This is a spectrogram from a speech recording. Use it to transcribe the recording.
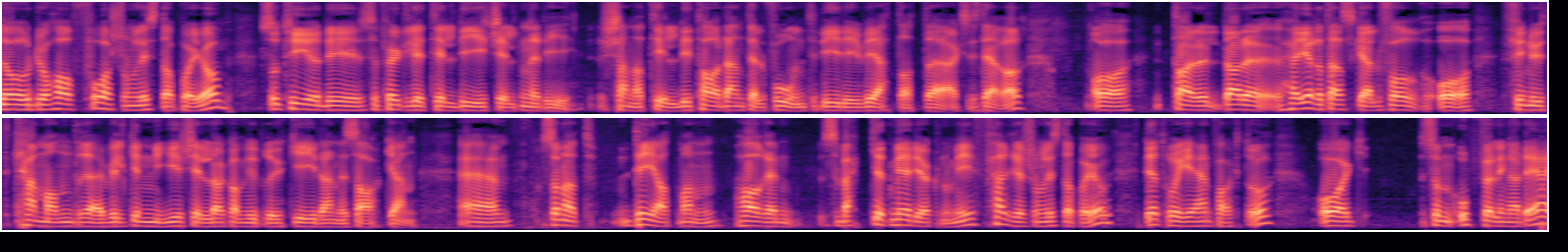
Når du har få journalister på jobb, så tyr de selvfølgelig til de kildene de kjenner til. De tar den telefonen til de de vet at det eksisterer. Og da er det høyere terskel for å finne ut hvem andre, hvilke nye kilder kan vi bruke i denne saken. Eh, sånn at det at man har en svekket medieøkonomi, færre journalister på jobb, det tror jeg er en faktor. Og som oppfølging av det,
